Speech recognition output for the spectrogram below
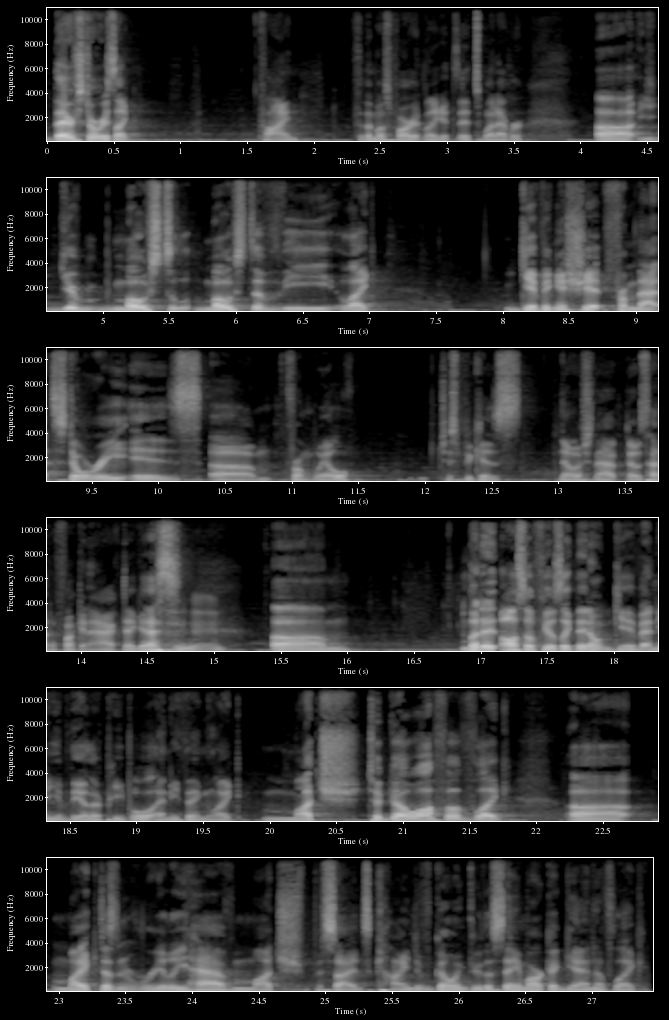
their story's like fine for the most part. Like it's it's whatever. Uh, you're most most of the like giving a shit from that story is um from Will, just because Noah Schnapp knows how to fucking act, I guess. Mm-hmm. Um, but it also feels like they don't give any of the other people anything like much to go off of. Like, uh, Mike doesn't really have much besides kind of going through the same arc again of like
